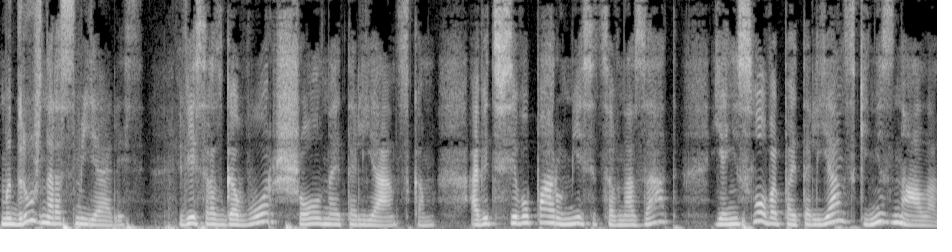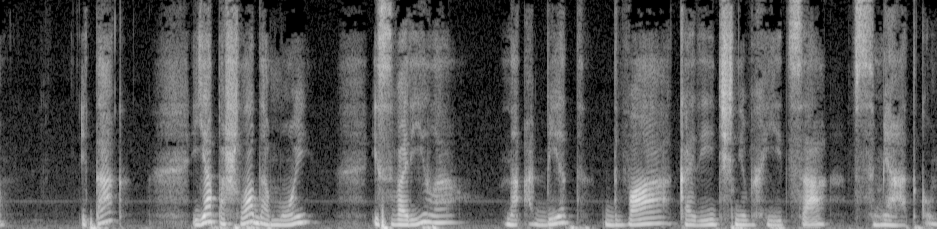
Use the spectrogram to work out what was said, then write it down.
Мы дружно рассмеялись. Весь разговор шел на итальянском, а ведь всего пару месяцев назад я ни слова по-итальянски не знала. Итак, я пошла домой и сварила на обед два коричневых яйца в смятку.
